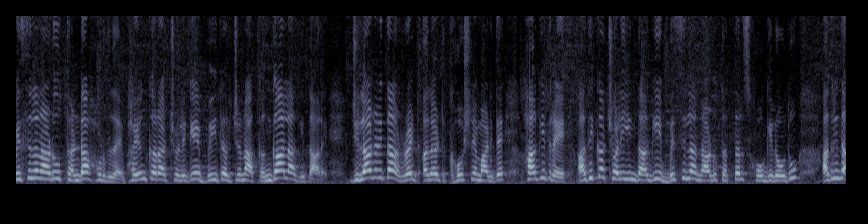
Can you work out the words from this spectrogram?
ಬಿಸಿಲ ನಾಡು ತಂಡ ಹೊಡೆದಿದೆ. ಭಯಂಕರ ಚಳಿಗೆ ಬೀದರ್ ಜನ ಕಂಗಾಲಾಗಿದ್ದಾರೆ. ಜಿಲ್ಲಾಡಳಿತ ರೆಡ್ ಅಲರ್ಟ್ ಘೋಷಣೆ ಮಾಡಿದೆ. ಹಾಗಿದ್ರೆ ಅಧಿಕ ಚಳಿಯಿಂದಾಗಿ ಬಿಸಿಲ ನಾಡು ತತ್ತರಿಸಿ ಹೋಗಿರೋದು. ಅದರಿಂದ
